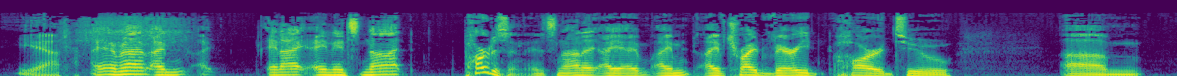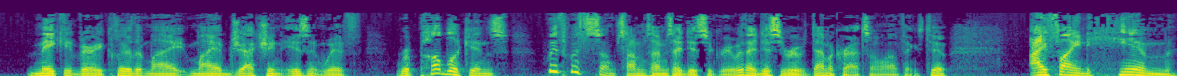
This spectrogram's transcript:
yeah, I, am not. I'm, I, and I and it's not partisan. It's not. I, I I'm I've tried very hard to, um, make it very clear that my my objection isn't with Republicans. With with some sometimes I disagree with. I disagree with Democrats on a lot of things too. I find him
